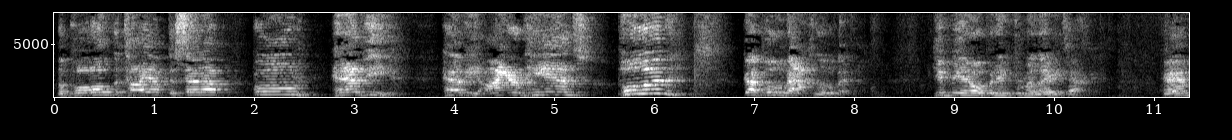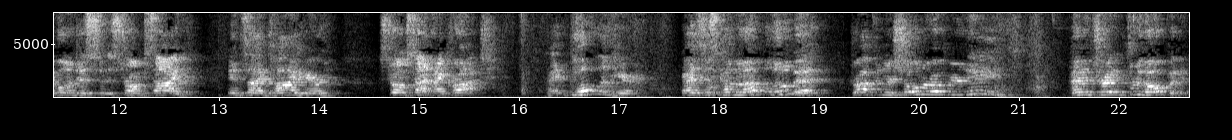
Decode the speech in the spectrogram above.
the pull, the tie-up, the setup, boom, heavy, heavy, iron hands, pulling, got pulling back a little bit. Give me an opening for my leg attack. Okay, I'm going just strong side, inside tie here, strong side high crotch. Okay, pulling here. Guys, just coming up a little bit, dropping your shoulder over your knee, penetrating through the opening.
